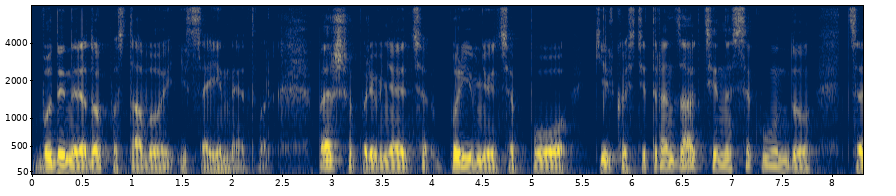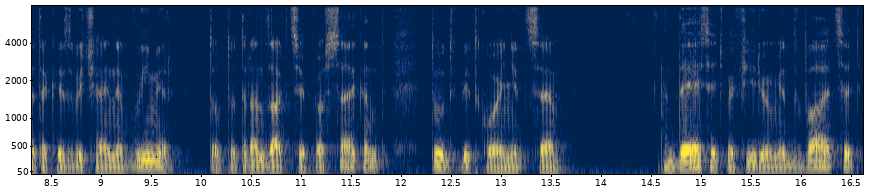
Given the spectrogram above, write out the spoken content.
в один рядок поставили і цей нетворк. Перше порівняються, порівнюється по кількості транзакцій на секунду. Це такий звичайний вимір, тобто транзакції per second. Тут в біткоїні це 10, в ефіріумі 20,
